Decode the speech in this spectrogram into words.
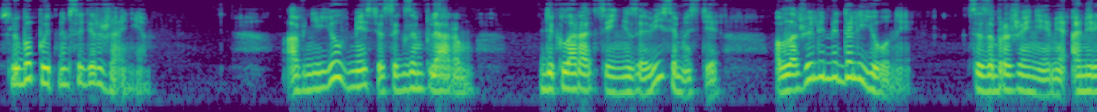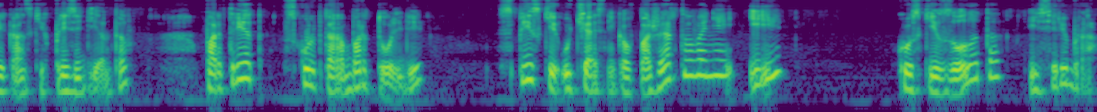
с любопытным содержанием. А в нее вместе с экземпляром Декларации независимости вложили медальоны с изображениями американских президентов, портрет скульптора Бартольди, списки участников пожертвований и куски золота и серебра.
